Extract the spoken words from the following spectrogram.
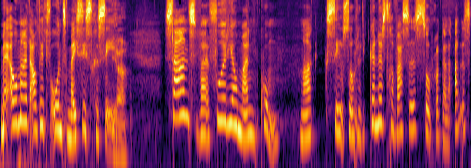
my ouma het altyd vir ons meisies gesê. Ja. Saans voor jou man kom, maak sê sorg dat die kinders gewas is, sorg dat hulle alles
